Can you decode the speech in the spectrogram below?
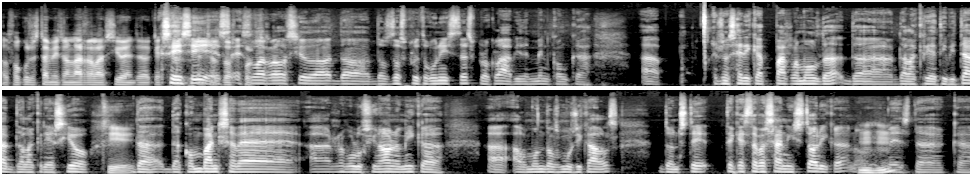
el focus està més en la relació entre aquests, sí, sí, entre els dos. Sí, és, és la relació de, de, dels dos protagonistes, però clar, evidentment, com que uh, és una sèrie que parla molt de, de, de la creativitat, de la creació, sí. de, de com van saber revolucionar una mica eh, al món dels musicals, doncs té, té aquesta vessant històrica, no? Mm -hmm. més de, que,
